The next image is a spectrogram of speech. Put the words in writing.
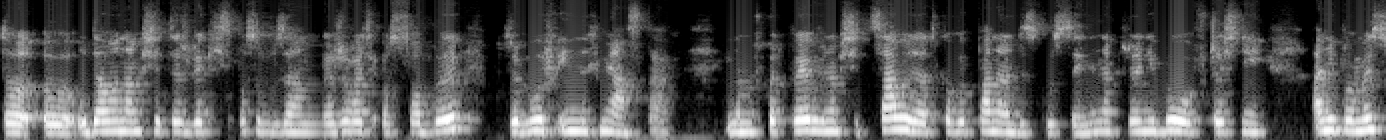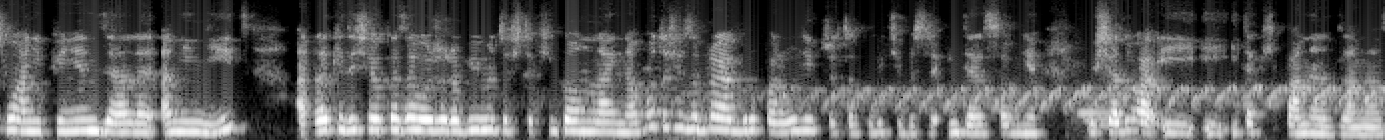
to e, udało nam się też w jakiś sposób zaangażować osoby, które były w innych miastach. I na przykład pojawił nam się cały dodatkowy panel dyskusyjny, na który nie było wcześniej ani pomysłu, ani pieniędzy, ale, ani nic, ale kiedy się okazało, że robimy coś takiego online'owo, to się zebrała grupa ludzi, która całkowicie interesownie usiadła i, i, i taki panel dla nas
